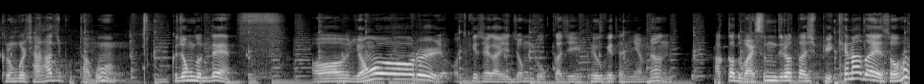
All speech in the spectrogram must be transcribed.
그런 걸 잘 하지 못하고 음. 그 정도인데 어 영어를 어떻게 제가 이 정도까지 배우게 됐냐면 아까도 말씀드렸다시피 캐나다에서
